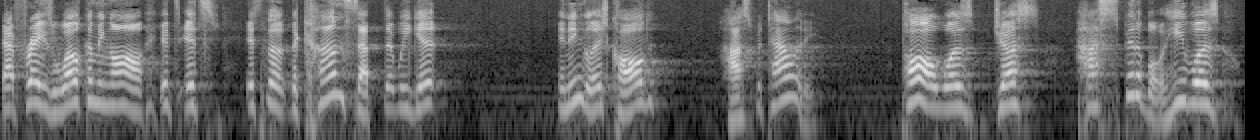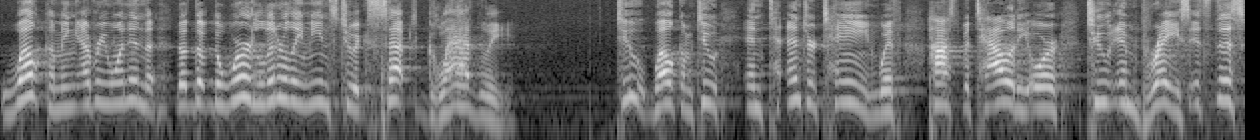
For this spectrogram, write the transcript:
That phrase, welcoming all, it's, it's, it's the, the concept that we get in English called hospitality. Paul was just hospitable, he was welcoming everyone in. The, the, the, the word literally means to accept gladly to welcome, to and to entertain with hospitality, or to embrace. It's this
